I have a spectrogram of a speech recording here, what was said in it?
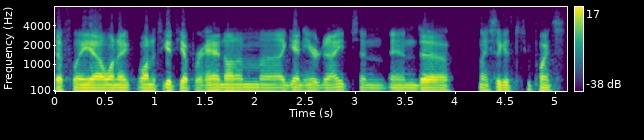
definitely, I uh, want to wanted to get the upper hand on him uh, again here tonight, and and nice to get the two points.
